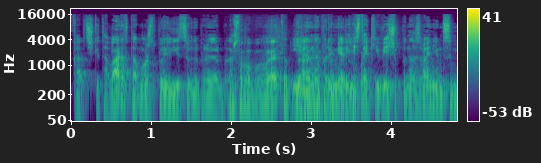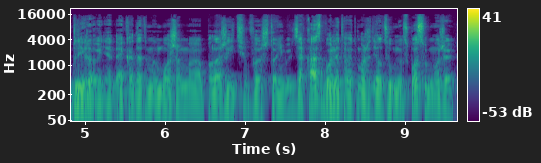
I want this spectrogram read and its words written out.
карточки товаров, там может появиться, например, бренд. Ну, чтобы был этот, Или, да, например, есть другой. такие вещи под названием сэмплирование, да, когда мы можем положить в что-нибудь заказ, более того, это можно делать умным способом, мы же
